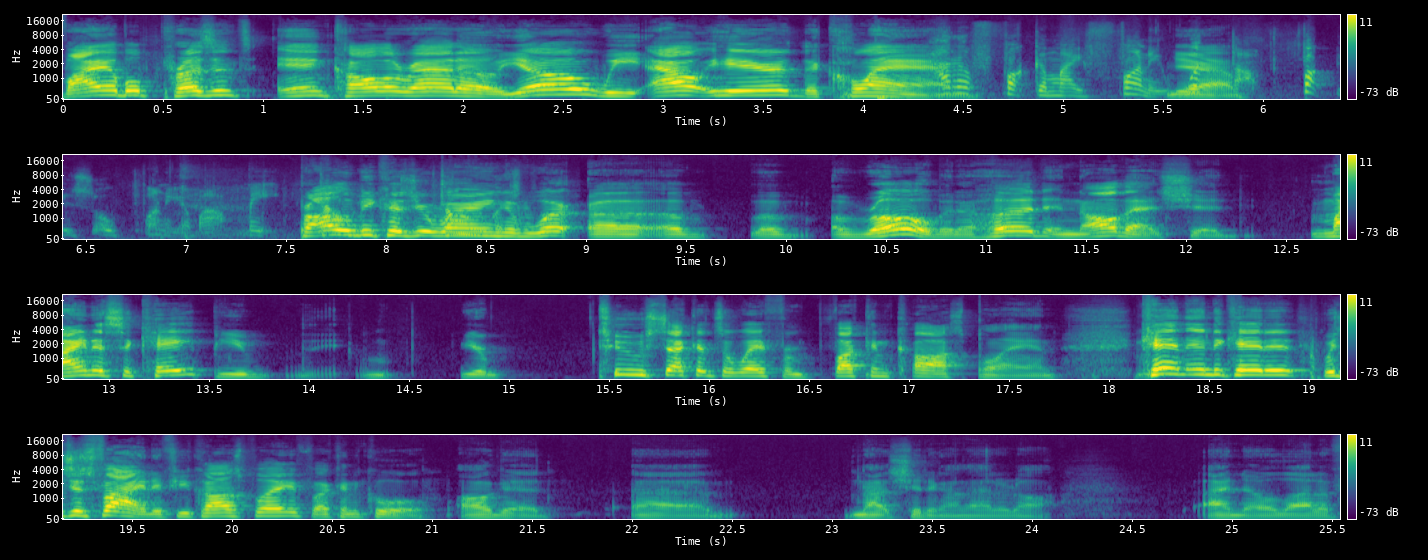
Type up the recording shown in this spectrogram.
viable presence in Colorado. Yo, we out here, the clan. How the fuck am I funny? Yeah. What the fuck is so funny about me? Probably because you're wearing a, uh, a, a a robe and a hood and all that shit. Minus a cape, you you're two seconds away from fucking cosplaying. Ken indicated, which is fine if you cosplay, fucking cool, all good. Uh, not shitting on that at all. I know a lot of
